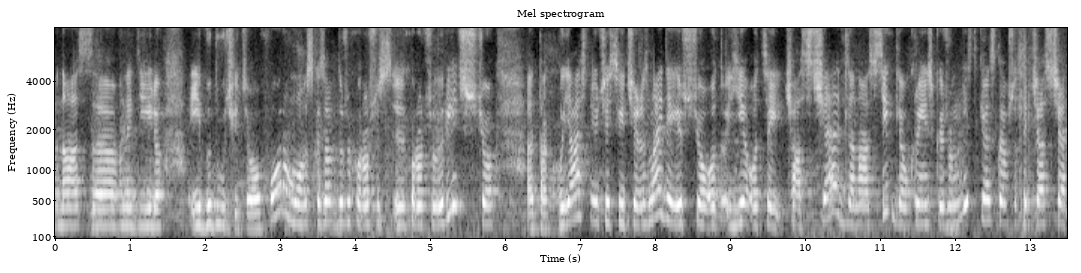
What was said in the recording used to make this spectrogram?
в нас в неділю, і ведучий цього форуму, сказав дуже хорошу хорошу річ, що так пояснюючи світ через медіа, і що от є оцей час ще для нас всіх, для української журналістики. Він сказав, що цей час ще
